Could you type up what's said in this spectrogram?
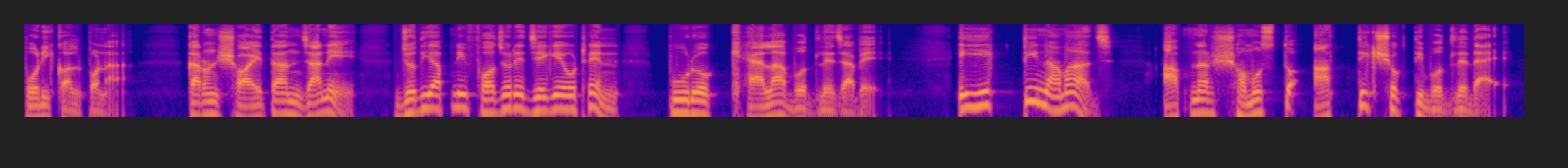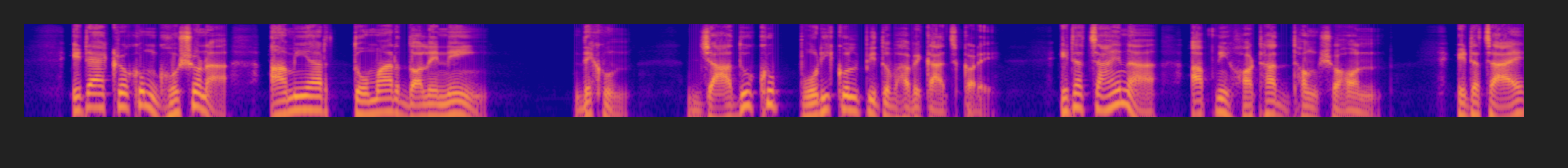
পরিকল্পনা। কারণ শয়তান জানে, যদি আপনি ফজরে জেগে ওঠেন, পুরো খেলা বদলে যাবে। এই একটি নামাজ আপনার সমস্ত আত্মিক শক্তি বদলে দেয়। এটা একরকম ঘোষণা, আমি আর তোমার দলে নেই। দেখুন, জাদু খুব পরিকল্পিতভাবে কাজ করে। এটা চায় না আপনি হঠাৎ ধ্বংস হন। এটা চায়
